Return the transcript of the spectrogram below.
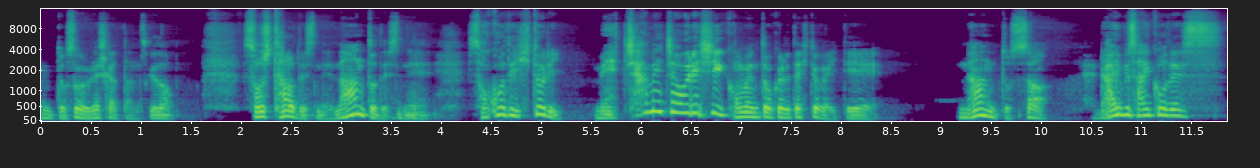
うんと、すごい嬉しかったんですけど、そしたらですね、なんとですね、そこで一人、めちゃめちゃ嬉しいコメントをくれた人がいて、なんとさ、ライブ最高です。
